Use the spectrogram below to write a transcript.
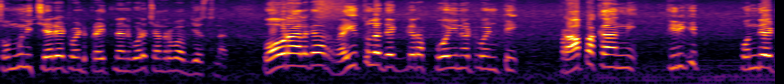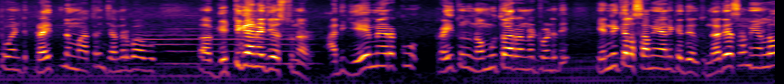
సొమ్ముని చేరేటువంటి ప్రయత్నాన్ని కూడా చంద్రబాబు చేస్తున్నారు. ఓవరాల్గా రైతుల దగ్గర పోయినటువంటి ప్రాపకాన్ని తిరిగి పొందేటువంటి ప్రయత్నం మాత్రం చంద్రబాబు గట్టిగానే చేస్తున్నారు. అది ఏ మేరకు రైతులు నమ్ముతారన్నటువంటిది ఎన్నికల సమయానికే తేలుతుంది. అదే సమయంలో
